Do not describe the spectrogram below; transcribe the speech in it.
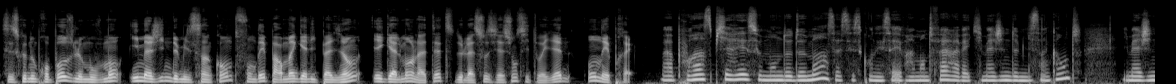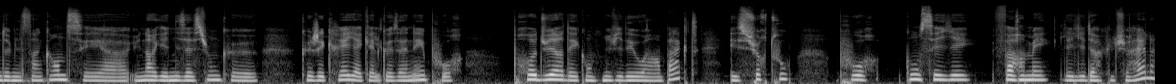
C'est ce que nous propose le mouvement Imagine 2050 fondé par Magali Payen, également à la tête de l'association citoyenne On est prêt. Bah pour inspirer ce monde de demain, ça c'est ce qu'on essaye vraiment de faire avec Imagine 2050. Imagine 2050, c'est euh, une organisation que, que j'ai créée il y a quelques années pour produire des contenus vidéo à impact et surtout pour conseiller, former les leaders culturels.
